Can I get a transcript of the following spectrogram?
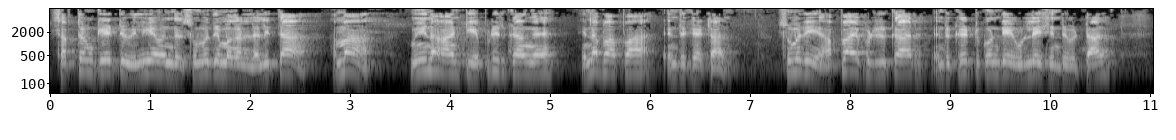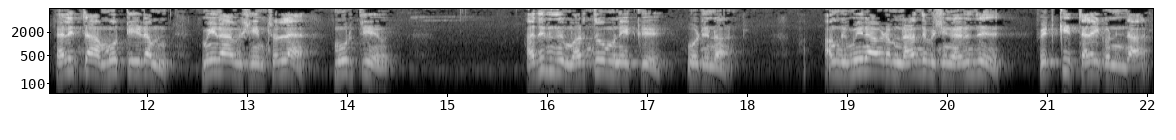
சப்தம் கேட்டு வெளியே வந்த சுமதி மகள் லலிதா அம்மா மீனா ஆண்டி எப்படி இருக்காங்க? என்ன பாப்பா? என்று கேட்டாள். சுமதி அப்பா எப்படி இருக்கார்? என்று கேட்டுக்கொண்டே உள்ளே சென்று விட்டாள். லலிதா மூர்த்தியிடம் மீனா விஷயம் சொல்ல மூர்த்தி அதிர்ந்து மருத்துவமனைக்கு ஓடினார் அங்கு மீனாவிடம் நடந்த விஷயங்கள் அறிந்து வெட்கி தலை கொண்டார்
